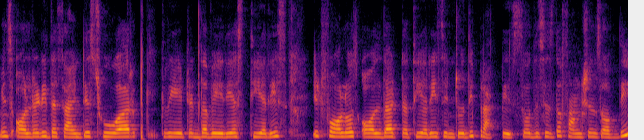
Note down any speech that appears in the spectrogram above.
Means already the scientist who are created the various theories it follows all that theories in to the practice. So this is the functions of the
